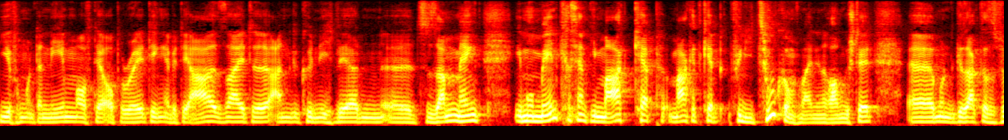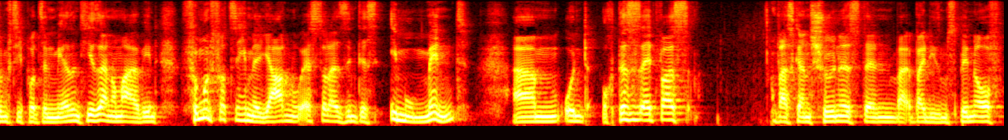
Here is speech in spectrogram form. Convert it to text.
die vom Unternehmen auf der Operating EBITDA-Seite angekündigt werden, äh, zusammenhängt. Im Moment, Christian, die Market Cap, Market Cap für die Zukunft mal in den Raum gestellt ähm, und gesagt, dass es 50 Prozent mehr sind. Hier sei nochmal erwähnt, 45 Milliarden US-Dollar sind es im Moment. Ähm, und auch das ist etwas, was ganz schön ist, denn bei, bei diesem Spin-off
